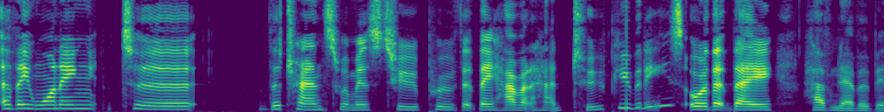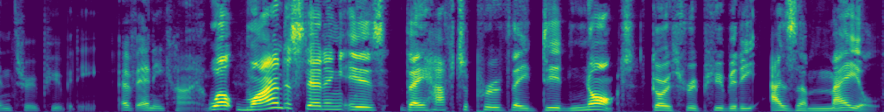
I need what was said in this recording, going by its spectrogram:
are they wanting to the trans swimmers to prove that they haven't had two puberties or that they have never been through puberty of any kind? Well, my understanding is they have to prove they did not go through puberty as a male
